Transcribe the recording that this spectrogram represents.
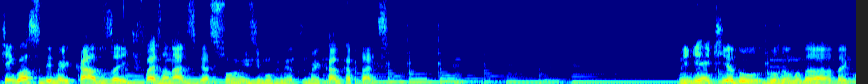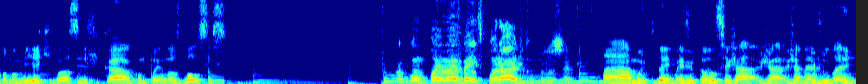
Quem gosta de mercados aí, que faz análise de ações e movimentos de mercado de capitais? Ninguém aqui é do, do ramo da, da economia que gosta de ficar acompanhando as bolsas? Acompanho, é bem esporádico, professor. Ah, muito bem, mas então você já, já, já me ajuda aí.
